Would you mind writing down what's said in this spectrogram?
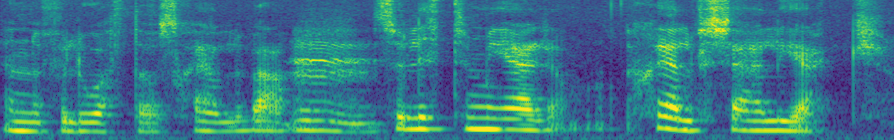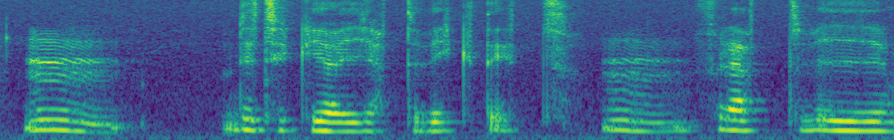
än att förlåta oss själva. Mm. Så lite mer självkärlek, Mm. det tycker jag är jätteviktigt. Mm. För att vi,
